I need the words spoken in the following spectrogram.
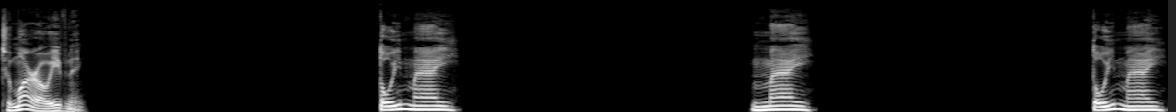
tomorrow evening. tối mai. Mai. Tối mai,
